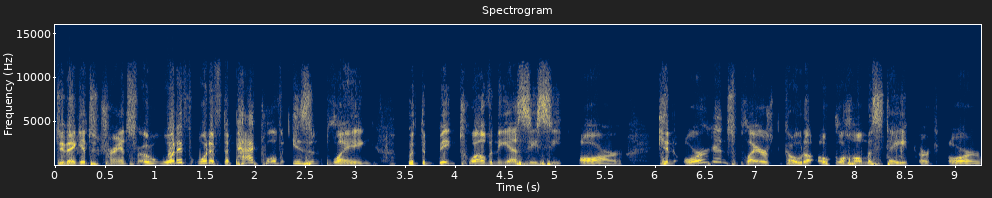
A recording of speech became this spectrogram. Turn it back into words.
Do they get to transfer? Uh, what if what if the Pac-12 isn't playing, but the Big 12 and the SEC are? Can Oregon's players go to Oklahoma State or or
